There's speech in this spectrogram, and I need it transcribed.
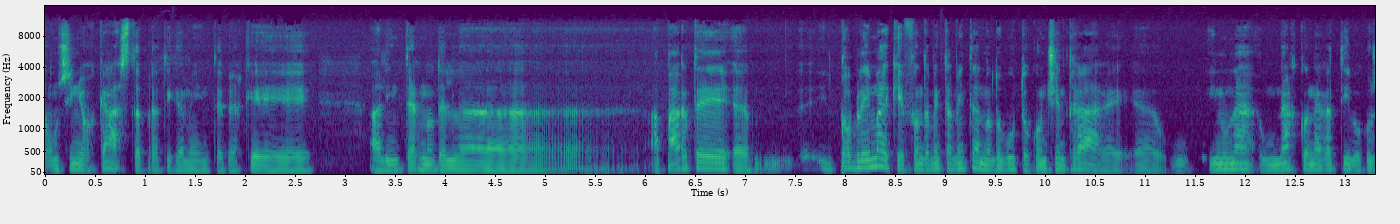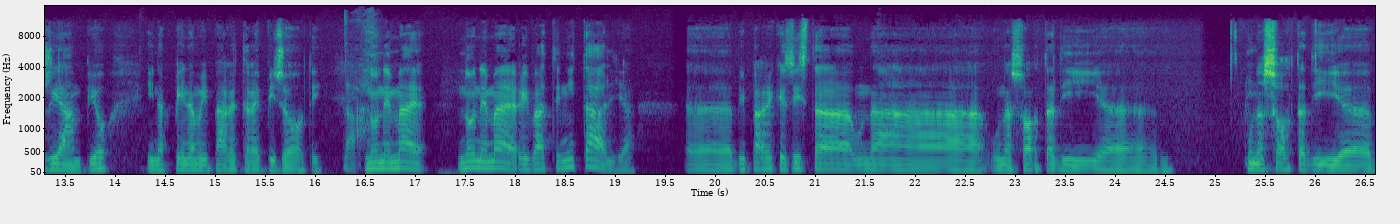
uh, un signor cast praticamente perché all'interno del a parte eh, il problema è che fondamentalmente hanno dovuto concentrare eh, in una, un arco narrativo così ampio in appena mi pare tre episodi. Ah. Non, è mai, non, è mai, arrivato in Italia. Eh, mi pare che esista una, una sorta di eh, una sorta di eh,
